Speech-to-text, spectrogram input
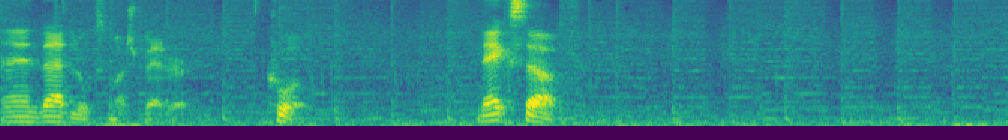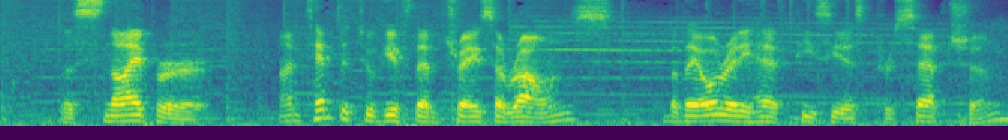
And that looks much better. Cool. Next up. The sniper. I'm tempted to give them tracer rounds, but they already have PCS perception.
